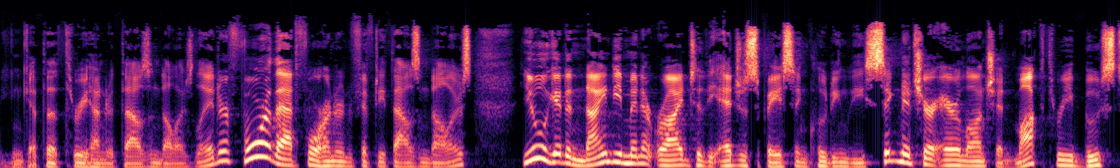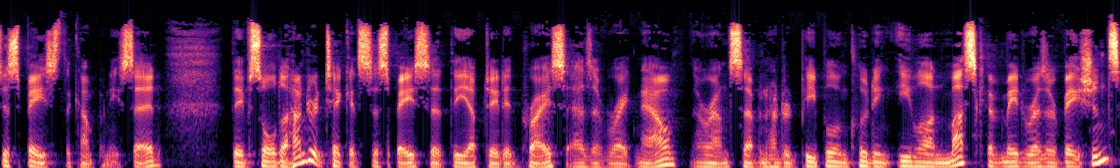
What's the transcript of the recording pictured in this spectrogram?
You can get the three hundred thousand dollars later. For that four hundred and fifty thousand dollars, you will get a ninety minute ride to the edge of space, including the signature air launch and Mach three boost to space. The company said they've sold hundred tickets to space at the updated price as of right now. Around seven hundred people, including Elon Musk, have made reservations.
